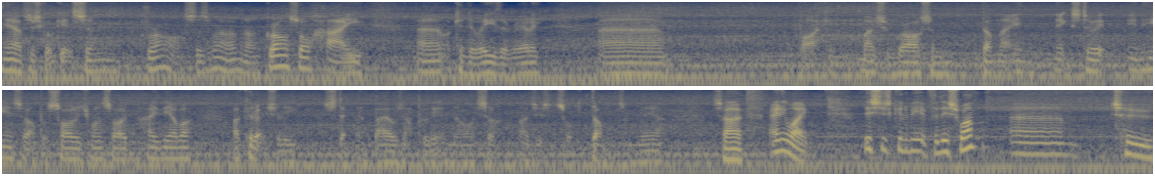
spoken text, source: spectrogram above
yeah, I've just got to get some grass as well, haven't I? Grass or hay. Um, I can do either really. Um, but I can mow some grass and dump that in next to it in here. So I'll put silage one side and hay the other. I could actually step the bales up a little nicer. I just sort of dumped them there. So anyway, this is going to be it for this one. Um, two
